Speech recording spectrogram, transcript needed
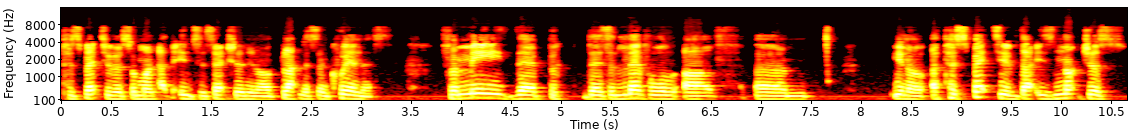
perspective of someone at the intersection, you know, of blackness and queerness, for me, there there's a level of um, you know, a perspective that is not just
